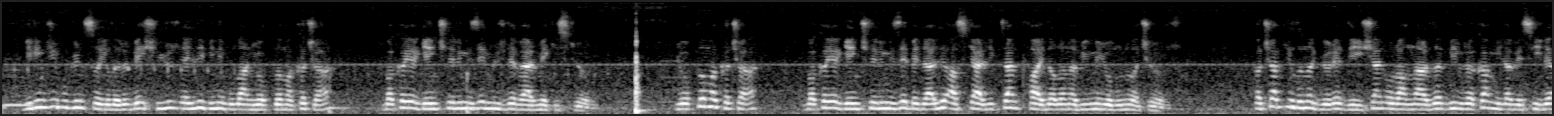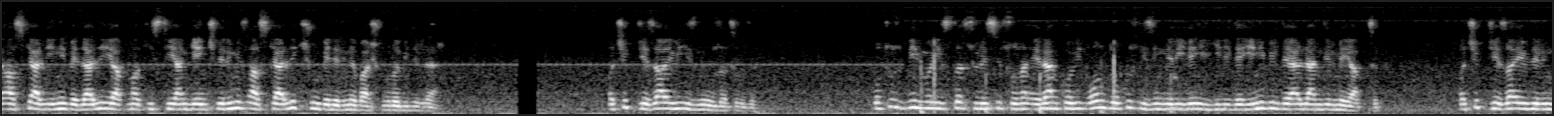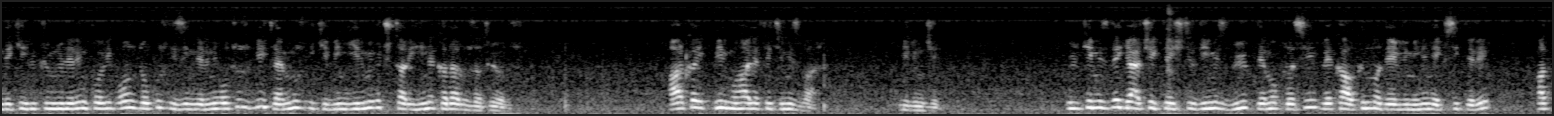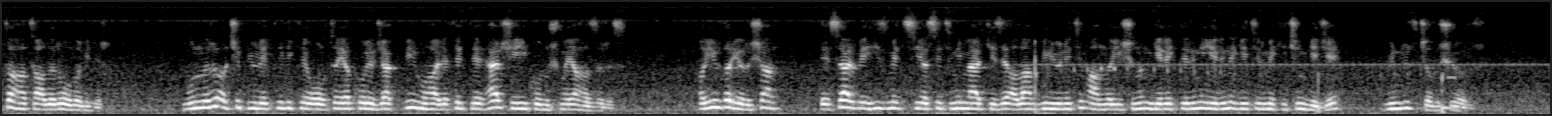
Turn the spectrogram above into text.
Birinci bugün sayıları 550 bini bulan yoklama kaçağı, Bakaya gençlerimize müjde vermek istiyorum. Yoklama kaçağı, Bakaya gençlerimize bedelli askerlikten faydalanabilme yolunu açıyoruz. Kaçak yılına göre değişen oranlarda bir rakam ilavesiyle askerliğini bedelli yapmak isteyen gençlerimiz askerlik şubelerine başvurabilirler. Açık cezaevi izni uzatıldı. 31 Mayıs'ta süresi sona eren Covid-19 izinleriyle ilgili de yeni bir değerlendirme yaptık. Açık cezaevlerindeki hükümlülerin Covid-19 izinlerini 31 Temmuz 2023 tarihine kadar uzatıyoruz. Arkaik bir muhalefetimiz var. 1. Ülkemizde gerçekleştirdiğimiz büyük demokrasi ve kalkınma devriminin eksikleri, hatta hataları olabilir. Bunları açık yüreklilikle ortaya koyacak bir muhalefetle her şeyi konuşmaya hazırız. Hayırda yarışan, eser ve hizmet siyasetini merkeze alan bir yönetim anlayışının gereklerini yerine getirmek için gece, gündüz çalışıyoruz.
